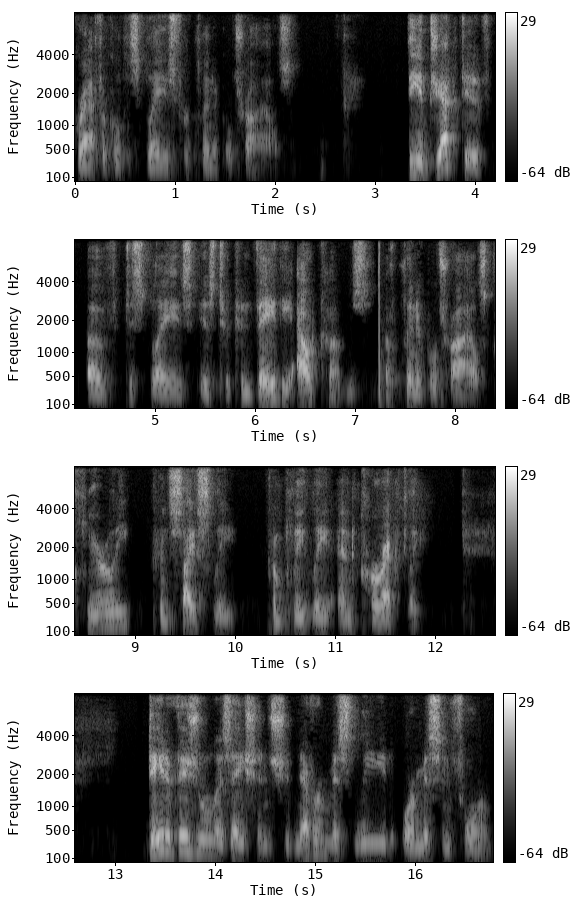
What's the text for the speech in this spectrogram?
graphical displays for clinical trials. The objective of displays is to convey the outcomes of clinical trials clearly, concisely, completely, and correctly. Data visualization should never mislead or misinform.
